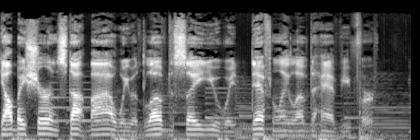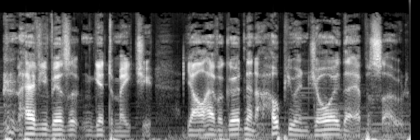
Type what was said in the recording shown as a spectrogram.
Y'all be sure and stop by. We would love to see you. We'd definitely love to have you for have you visit and get to meet you. Y'all have a good one, and I hope you enjoy the episode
